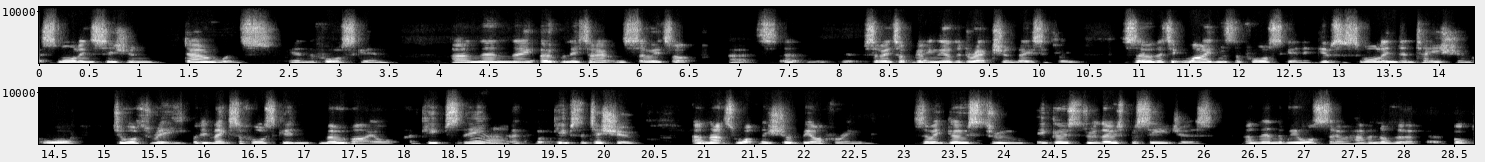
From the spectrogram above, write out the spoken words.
a small incision downwards in the foreskin, and then they open it out and sew it up, at, sew it up going the other direction, basically, so that it widens the foreskin. It gives a small indentation or two or three, but it makes the foreskin mobile and keeps the yeah. uh, keeps the tissue, and that's what they should be offering. So it goes through it goes through those procedures, and then we also have another book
